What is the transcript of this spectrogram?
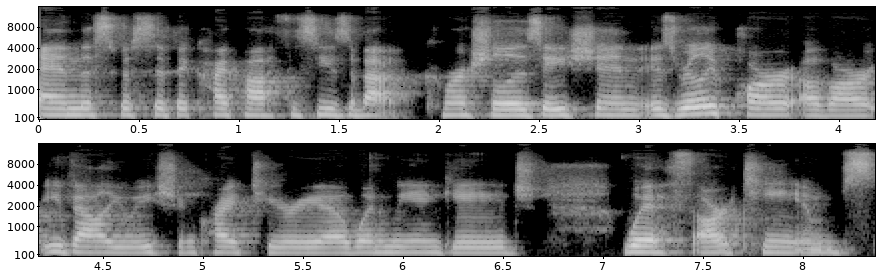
and the specific hypotheses about commercialization is really part of our evaluation criteria when we engage with our teams.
